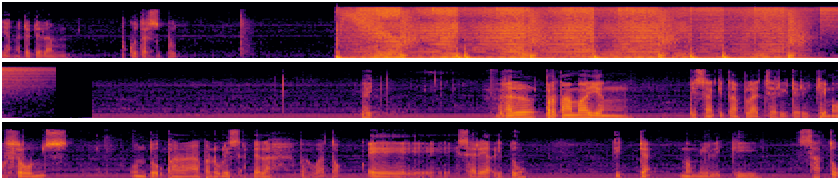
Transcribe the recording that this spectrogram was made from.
yang ada dalam buku tersebut. Baik. Hal pertama yang bisa kita pelajari dari Game of Thrones untuk para penulis adalah bahwa tok eh serial itu tidak memiliki satu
